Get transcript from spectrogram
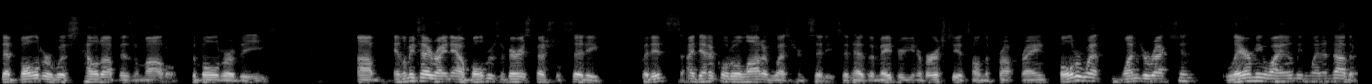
that Boulder was held up as a model, the Boulder of the East. Um, and let me tell you right now, Boulder is a very special city, but it's identical to a lot of Western cities. It has a major university. It's on the Front Range. Boulder went one direction. Laramie, Wyoming went another.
